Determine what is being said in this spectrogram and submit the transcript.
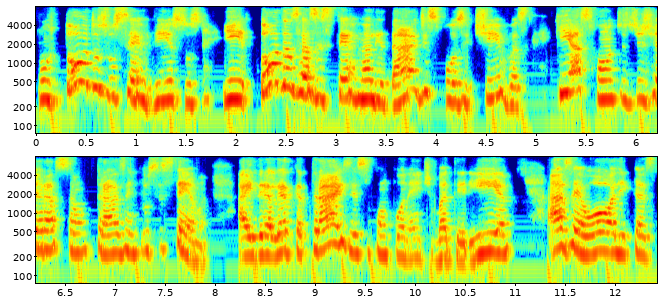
por todos os serviços e todas as externalidades positivas que as fontes de geração trazem para o sistema. A hidrelétrica traz esse componente bateria, as eólicas,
